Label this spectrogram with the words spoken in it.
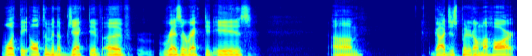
what the ultimate objective of resurrected is. Um, God just put it on my heart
